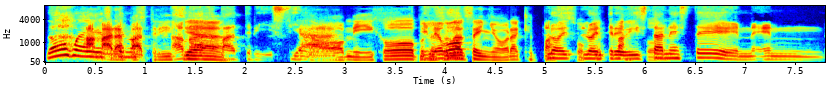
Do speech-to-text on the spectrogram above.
No, güey. es que Mara no sé- Patricia. A Mara Patricia. No, mi hijo, pues Y es luego una señora. ¿Qué lo, pasó? lo ¿Qué entrevistan pasó? este en, en-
